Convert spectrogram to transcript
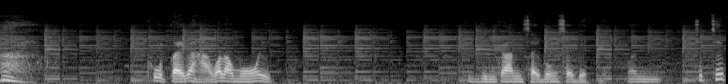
ฮ่าพูดไปก็หาว่าเราโม้อีกจริงๆการใส่บงใส่เบ็ดเนี่ยมันชิบชิบ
